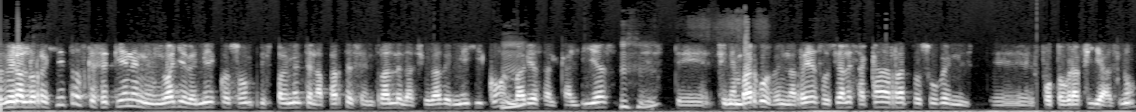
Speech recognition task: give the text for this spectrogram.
Pues mira, los registros que se tienen en el Valle de México son principalmente en la parte central de la Ciudad de México, en varias alcaldías. este, sin embargo, en las redes sociales a cada rato suben este, fotografías, ¿no?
